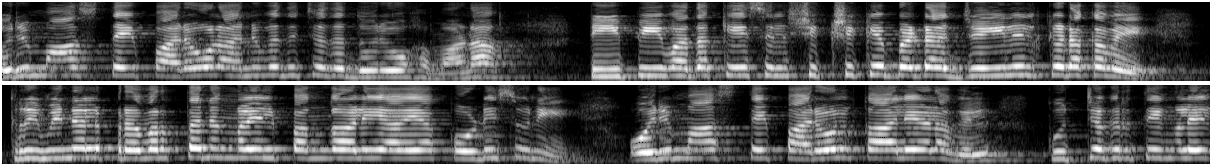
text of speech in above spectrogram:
ഒരു മാസത്തെ പരോൾ അനുവദിച്ചത് ദുരൂഹമാണ്. ടി പി വധക്കേസിൽ ശിക്ഷിക്കപ്പെട്ട ജയിലിൽ കിടക്കവേ ക്രിമിനൽ പ്രവർത്തനങ്ങളിൽ പങ്കാളിയായ കൊടിസുനി ഒരു മാസത്തെ പരോൾ കാലയളവിൽ കുറ്റകൃത്യങ്ങളിൽ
